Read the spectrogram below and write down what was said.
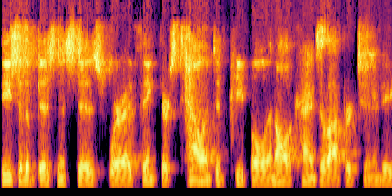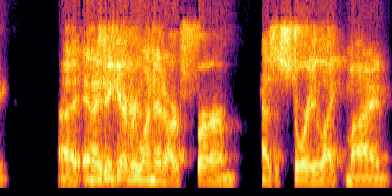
These are the businesses where I think there's talented people and all kinds of opportunity. Uh, and I think everyone at our firm has a story like mine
